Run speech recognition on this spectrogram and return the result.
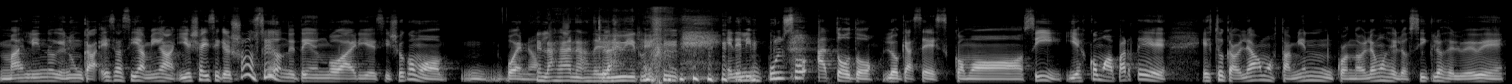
más lindo que nunca. Es así, amiga. Y ella dice que yo no sé dónde tengo Aries. Y yo como, mm, bueno. En las ganas de Claro. vivir. en el impulso a todo lo que haces. Como, sí. Y es como aparte, esto que hablábamos también cuando hablamos de los ciclos del bebé.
